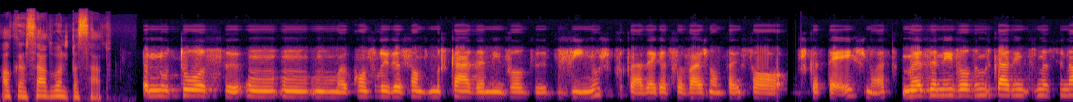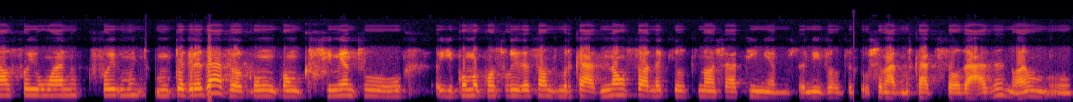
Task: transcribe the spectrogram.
alcançado ano passado notou-se um, um, uma consolidação de mercado a nível de, de, vinhos, porque a adega de Favais não tem só os catéis, não é? Mas a nível de mercado internacional foi um ano que foi muito, muito agradável, com, com um crescimento e com uma consolidação de mercado, não só naquilo que nós já tínhamos a nível do chamado mercado de saudade, não é?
